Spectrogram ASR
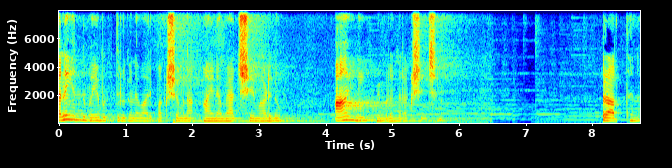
తన యందు భయభక్తులు గల వారి పక్షమున ఆయన వ్యాచ్యమాడును ఆయనే మిమ్మల్ని రక్షించును. ప్రార్థన.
